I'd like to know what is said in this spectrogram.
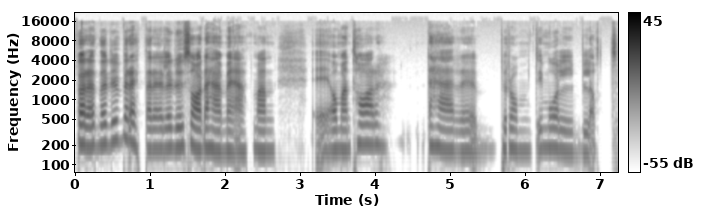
för att när du berättade, eller du sa det här med att man, eh, om man tar det här eh, bromt i målblått,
